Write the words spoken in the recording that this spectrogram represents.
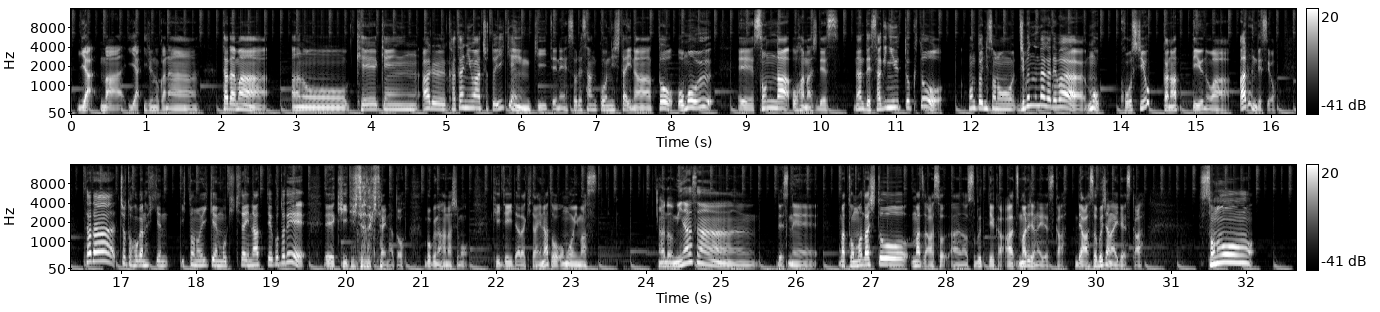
いやまあいやいるのかな。ただまああのー経験ある方にはちょっと意見聞いてねそれ参考にしたいなと思う、えーそんなお話です。なんで先に言っとくと本当にその自分の中ではもうこうしよっかなっていうのはあるんですよ。ただちょっと他の人の意見も聞きたいなっていうことで、えー聞いていただきたいなと僕の話も聞いていただきたいなと思います。あの皆さんですね、まあ、友達とまず遊あの遊ぶっていうか集まるじゃないですか。で遊ぶじゃないですか。その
